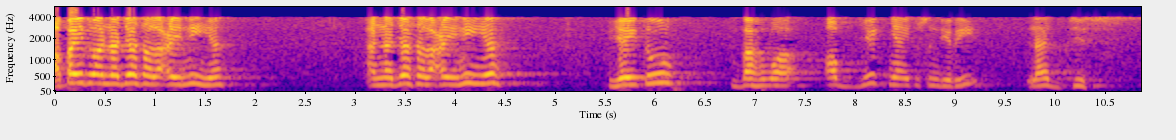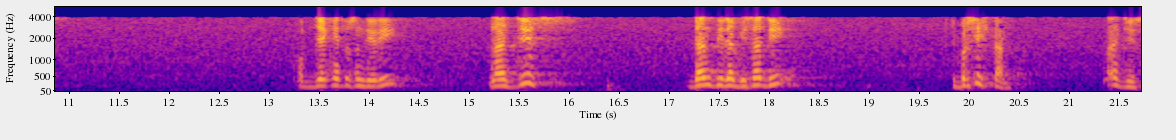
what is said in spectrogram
Apa itu an-najasah al-ainiyah? An-najasah al-ainiyah yaitu bahwa objeknya itu sendiri najis. Objeknya itu sendiri najis dan tidak bisa di dibersihkan. Najis.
